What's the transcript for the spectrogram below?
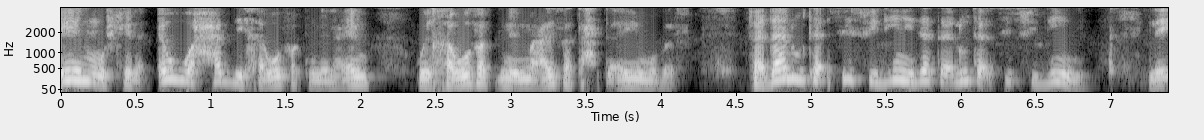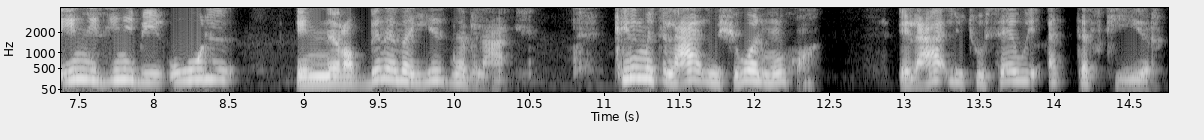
إيه المشكلة؟ اوعى حد يخوفك من العلم ويخوفك من المعرفة تحت أي مبرر. فده له تأسيس في ديني ده له تأسيس في ديني. لأن ديني بيقول إن ربنا ميزنا بالعقل. كلمة العقل مش هو المخ العقل تساوي التفكير.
